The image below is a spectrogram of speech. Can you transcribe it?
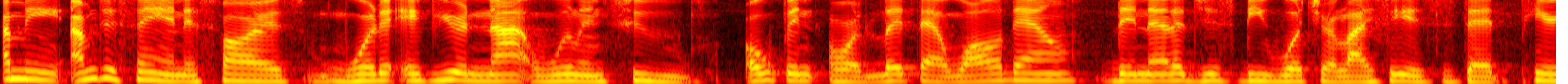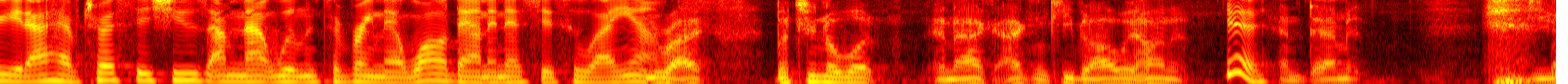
I mean, I'm just saying, as far as what if you're not willing to open or let that wall down, then that'll just be what your life is. Is that period? I have trust issues. I'm not willing to bring that wall down, and that's just who I am. Right. But you know what? And I, I can keep it all the way hundred. Yeah. And damn it. You-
